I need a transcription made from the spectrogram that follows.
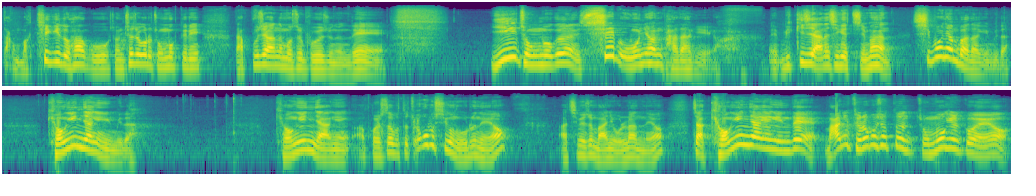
딱 막 튀기도 하고 전체적으로 종목들이 나쁘지 않은 모습을 보여주는데 이 종목은 15년 바닥이에요. 네, 믿기지 않으시겠지만 15년 바닥입니다. 경인양행입니다. 경인양행 아, 벌써부터 조금씩은 오르네요. 아침에 좀 많이 올랐네요. 자, 경인양행인데 많이 들어보셨던 종목일 거예요.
